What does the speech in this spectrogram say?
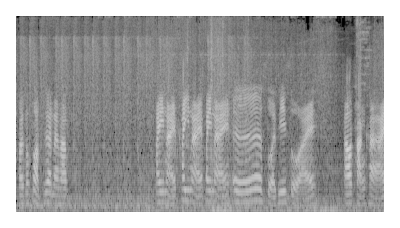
คอยซัพพอร์ตเพื่อนนะครับ ไปไหนไปไหนไปไหน เออ สวยพี่สวย เอาถังหาย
